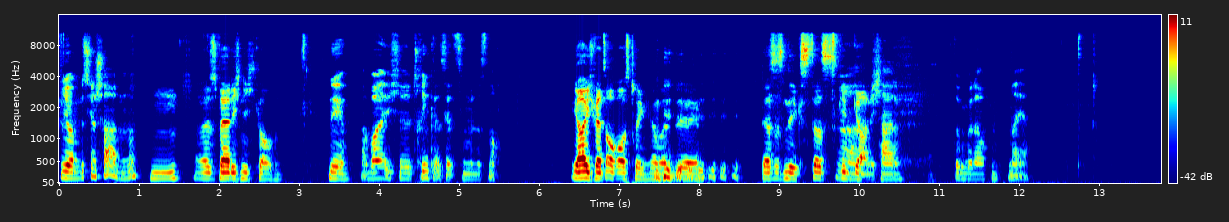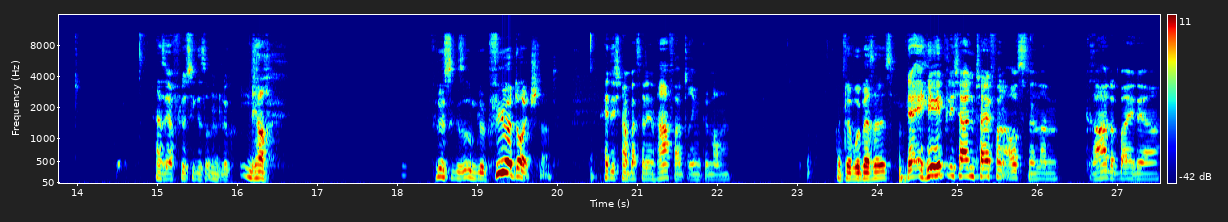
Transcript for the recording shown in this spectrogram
ja, ein bisschen schade, ne? Hm, das werde ich nicht kaufen. Nee, aber ich äh, trinke es jetzt zumindest noch. Ja, ich werde es auch austrinken, aber äh, das ist nix, das geht Ah, gar nicht. Schade. Dumm gelaufen. Naja. Also ja, flüssiges Unglück. Ja. Flüssiges Unglück für Deutschland. Hätte ich mal besser den Haferdrink genommen. Ob der wohl besser ist? Der erhebliche Anteil von Ausländern, gerade bei der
